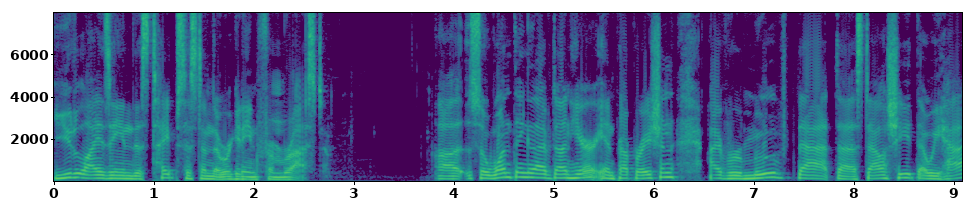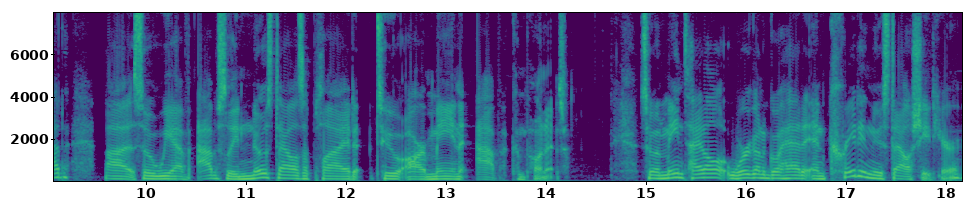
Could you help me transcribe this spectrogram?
utilizing this type system that we're getting from Rust. Uh, so one thing that I've done here in preparation, I've removed that uh, style sheet that we had. Uh, so we have absolutely no styles applied to our main app component. So in main title, we're going to go ahead and create a new style sheet here,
